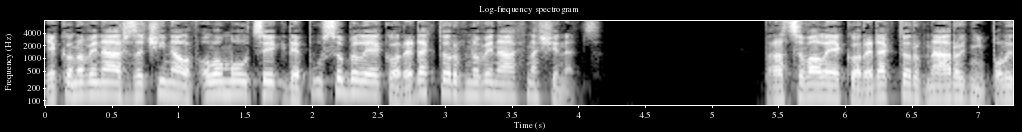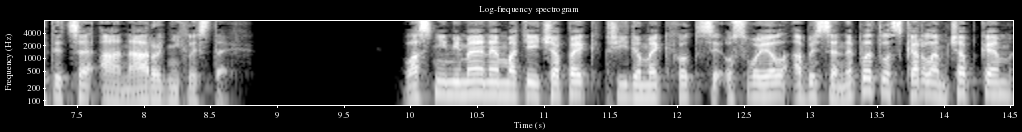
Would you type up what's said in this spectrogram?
Jako novinář začínal v Olomouci, kde působil jako redaktor v novinách Našinec. Pracoval jako redaktor v národní politice a národních listech. Vlastním jménem Matěj Čapek přídomek Chod si osvojil, aby se nepletl s Karlem Čapkem,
